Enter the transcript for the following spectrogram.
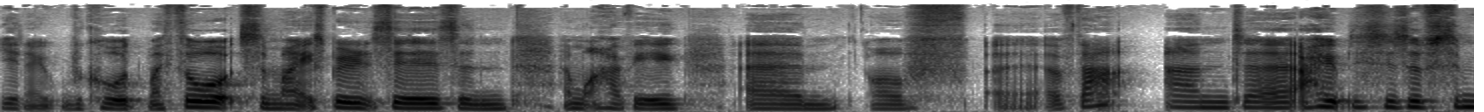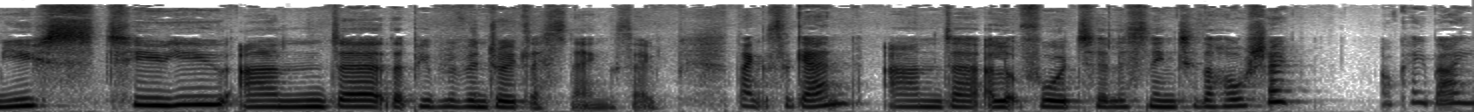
you know record my thoughts and my experiences and and what have you um, of uh, of that. And uh, I hope this is of some use to you and uh, that people have enjoyed listening. So thanks again and uh, I look forward to listening to the whole show. Okay bye.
